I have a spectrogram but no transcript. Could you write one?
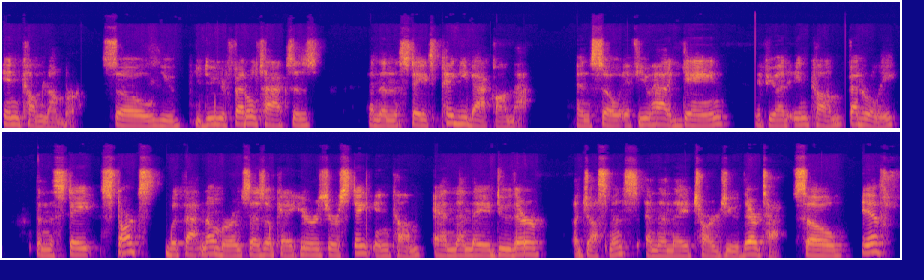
income number. So you you do your federal taxes and then the states piggyback on that. And so if you had a gain, if you had income federally, then the state starts with that number and says, okay, here's your state income. And then they do their adjustments and then they charge you their tax. So if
